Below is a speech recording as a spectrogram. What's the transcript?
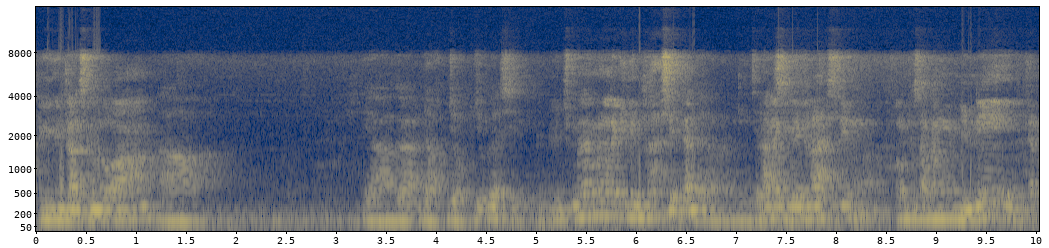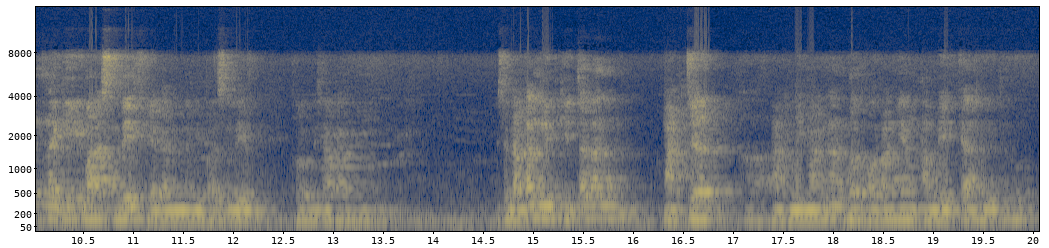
lagi jelasin doang Ah. ya agak dark joke juga sih. Ya, cuma emang lagi ngejelasin kan Iya, lagi jelasin. lagi ngejelasin kalau misalkan gini kan lagi bahas lift ya kan lagi bahas lift kalau misalkan sedangkan lift kita kan macet Ah. nah gimana buat orang yang ABK gitu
